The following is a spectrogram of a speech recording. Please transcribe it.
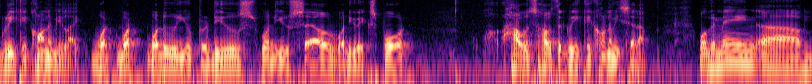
Greek economy like? What what what do you produce? What do you sell? What do you export? How's how's the Greek economy set up? Well, the main um,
